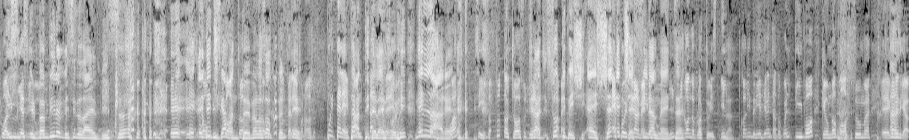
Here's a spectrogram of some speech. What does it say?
qualsiasi il- il bambino è vestito da Elvis e- e- ed è biscotto, gigante, non lo so e un perché. telefono, non lo so. Poi telefoni, Tanti telefoni, nell'acqua. nell'area. Sì, so- tutto ciò succede. raggi- sotto vabbè. i pesci esce e, poi c'è finalmente, finalmente, lui, il secondo plot twist. Il Esatto. colibrì è diventato quel tipo che è un opossum. eh, come si chiama?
